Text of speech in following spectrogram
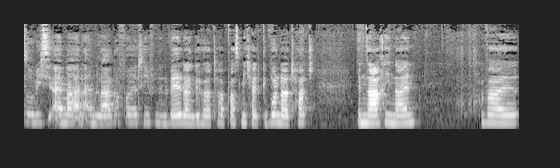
so wie ich sie einmal an einem Lagerfeuer tief in den Wäldern gehört habe, was mich halt gewundert hat im Nachhinein, weil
